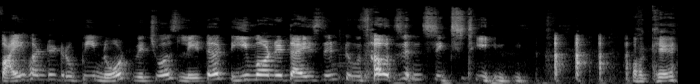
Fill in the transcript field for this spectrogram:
500 rupee note which was later demonetized in 2016. Okay.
